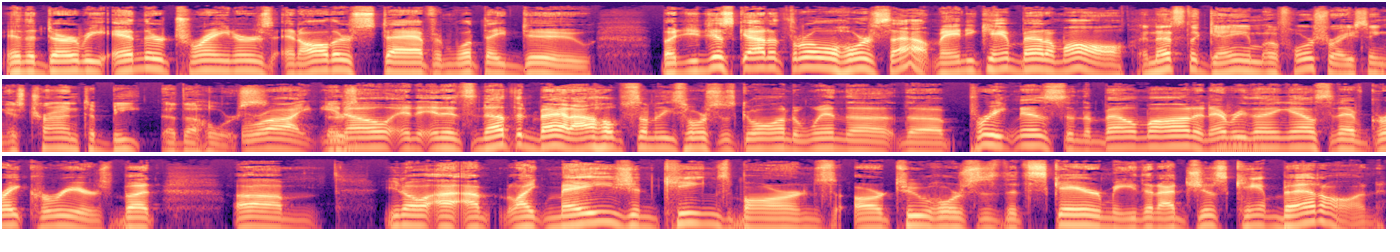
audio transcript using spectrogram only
in the Derby and their trainers and all their staff and what they do. But you just got to throw a horse out, man. You can't bet them all. And that's the game of horse racing is trying to beat the horse. Right. You know, and, and it's nothing bad. I hope some of these horses go on to win the, the Preakness and the Belmont and everything else and have great careers. But, um, you know, I, I'm like Mage and Kingsbarns are two horses that scare me that I just can't bet on.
